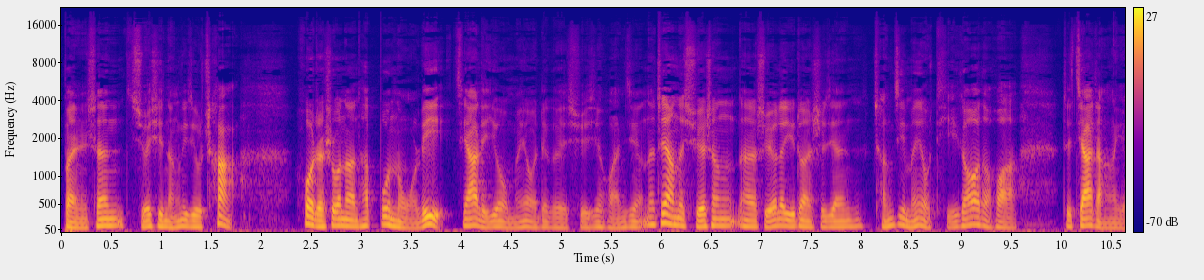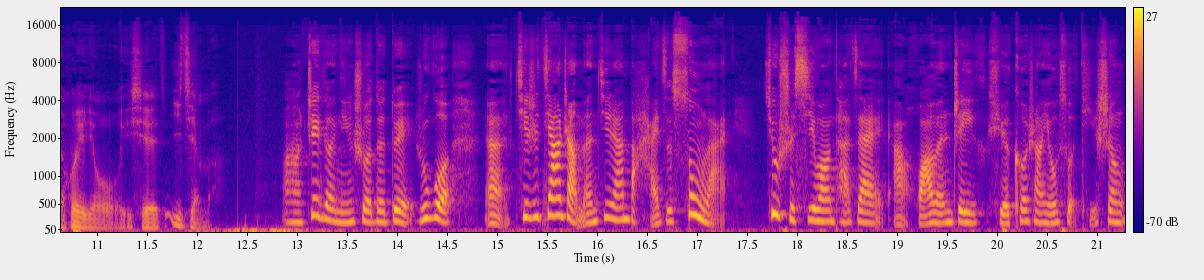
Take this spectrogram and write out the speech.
本身学习能力就差，或者说呢他不努力，家里又没有这个学习环境，那这样的学生那学了一段时间，成绩没有提高的话，这家长也会有一些意见吧？啊，这个您说的对。如果呃，其实家长们既然把孩子送来，就是希望他在啊华文这一学科上有所提升。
